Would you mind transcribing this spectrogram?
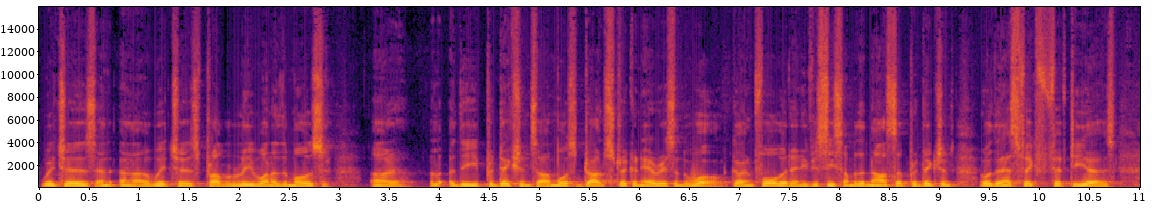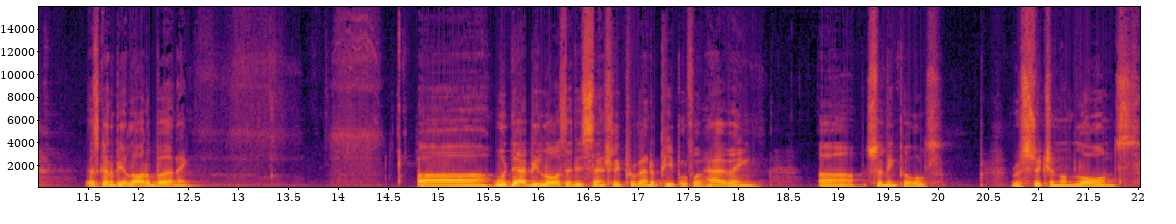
which is, uh, which is probably one of the most, uh, the predictions are most drought stricken areas in the world going forward. And if you see some of the NASA predictions over the next 50 years, there's going to be a lot of burning. Uh, would there be laws that essentially prevented people from having uh, swimming pools? restriction on lawns,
